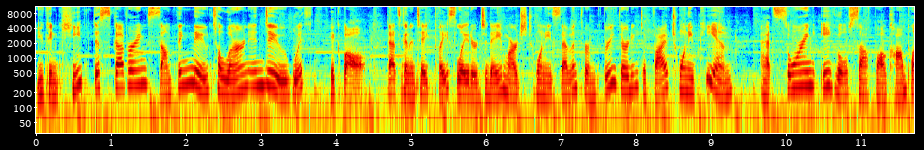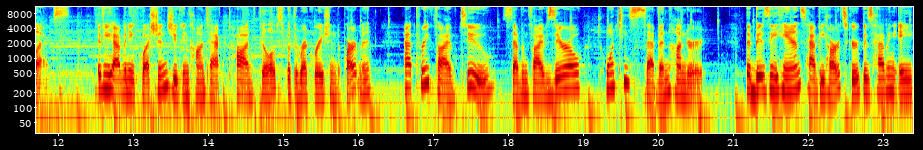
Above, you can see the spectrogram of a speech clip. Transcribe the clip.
you can keep discovering something new to learn and do with kickball. That's going to take place later today, March 27th from 3:30 to 5:20 p.m. at Soaring Eagle Softball Complex. If you have any questions, you can contact Todd Phillips with the Recreation Department at 352 750 2700. The Busy Hands Happy Hearts group is having a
